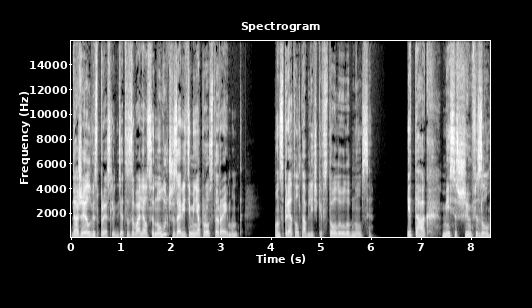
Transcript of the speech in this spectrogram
Даже Элвис Пресли где-то завалялся, но лучше зовите меня просто Реймонд». Он спрятал таблички в стол и улыбнулся. «Итак, миссис Шимфизл,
